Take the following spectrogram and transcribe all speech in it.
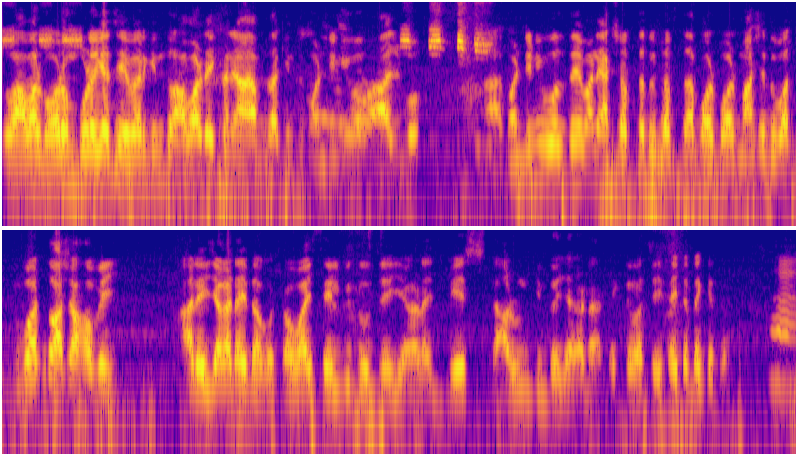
তো আবার গরম পড়ে গেছে এবার কিন্তু আবার এখানে আমরা কিন্তু কন্টিনিউ আসব। কন্টিনিউ বলতে মানে এক সপ্তাহ দু সপ্তাহ পর পর মাসে দুবার দুবার তো আসা হবেই। আর এই জায়গাটাই দেখো সবাই সেলফি তুলছে এই জায়গাটায় বেশ দারুণ কিন্তু এই জায়গাটা। দেখতে পাচ্ছ এই সাইডটা দেখে তো হ্যাঁ।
